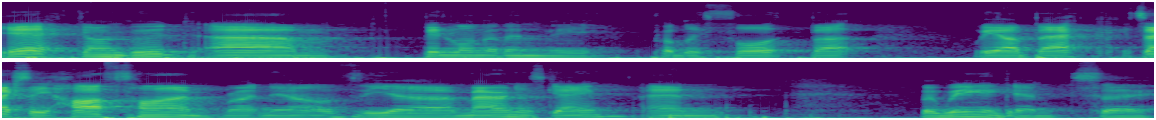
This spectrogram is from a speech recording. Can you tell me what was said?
Yeah, going good. Um, been longer than we probably thought, but we are back. It's actually half time right now of the uh, Mariners game, and we're winning again. So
